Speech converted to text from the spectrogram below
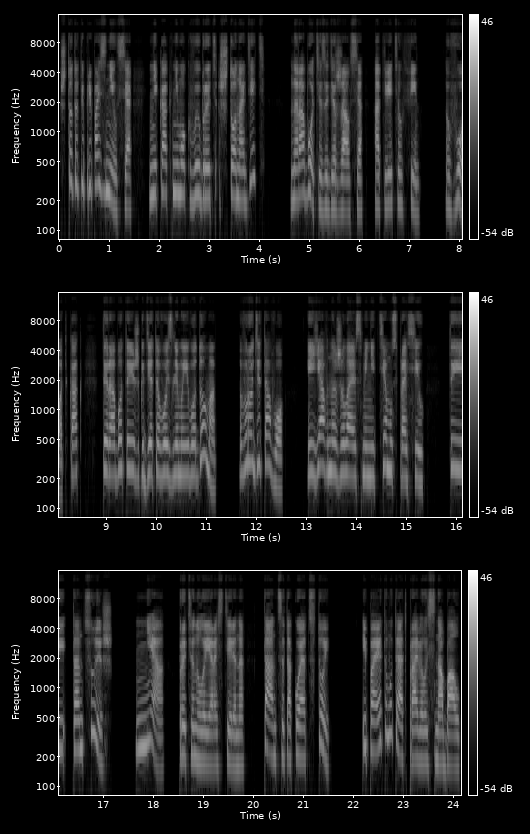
«Что-то ты припозднился, никак не мог выбрать, что надеть?» «На работе задержался», — ответил Фин. «Вот как? Ты работаешь где-то возле моего дома?» «Вроде того», и, явно желая сменить тему, спросил, «Ты танцуешь?» «Не», — протянула я растерянно, «танцы такой отстой». «И поэтому ты отправилась на бал».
